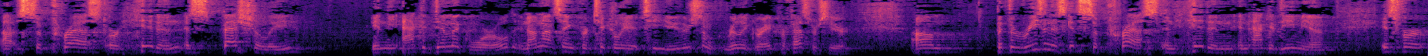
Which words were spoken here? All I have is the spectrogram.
uh, suppressed or hidden, especially in the academic world, and I'm not saying particularly at TU, there's some really great professors here. Um, but the reason this gets suppressed and hidden in academia is for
